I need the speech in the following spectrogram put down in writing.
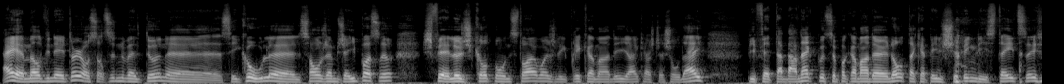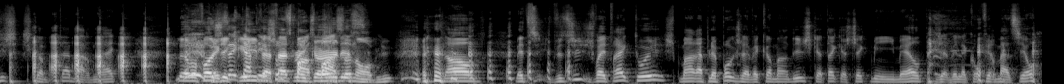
Hey, Melvinator, ils ont sorti une nouvelle tune, euh, c'est cool, là, le son, j'aime, pas ça. Je fais là, j'y compte mon histoire, moi je l'ai précommandé hier quand j'étais chaud d'ail. Puis il fait tabarnak, pourquoi tu sais pas commander un autre, t'as qu'à payer le shipping des States, tu sais. Je suis comme tabarnak. Là, va quand j'écrive à pas ça Records. non plus. Non, mais tu, veux-tu, je vais être franc avec toi, je m'en rappelais pas que je l'avais commandé jusqu'à temps que je check mes emails puis j'avais la confirmation.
